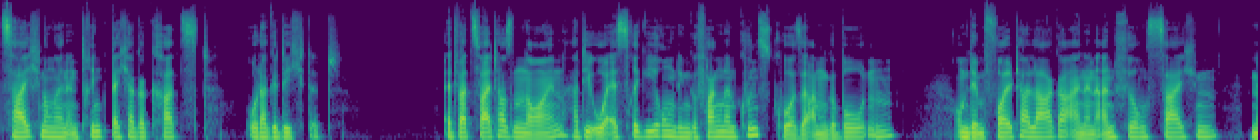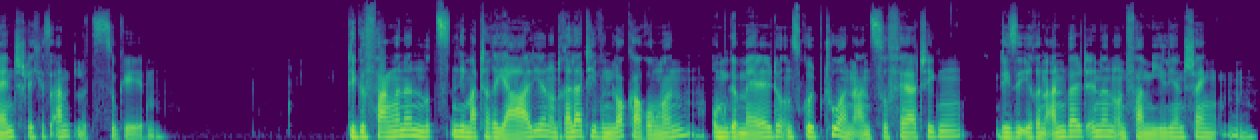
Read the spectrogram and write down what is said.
Zeichnungen in Trinkbecher gekratzt oder gedichtet. Etwa 2009 hat die US-Regierung den Gefangenen Kunstkurse angeboten, um dem Folterlager ein in Anführungszeichen menschliches Antlitz zu geben. Die Gefangenen nutzten die Materialien und relativen Lockerungen, um Gemälde und Skulpturen anzufertigen, die sie ihren Anwältinnen und Familien schenkten.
